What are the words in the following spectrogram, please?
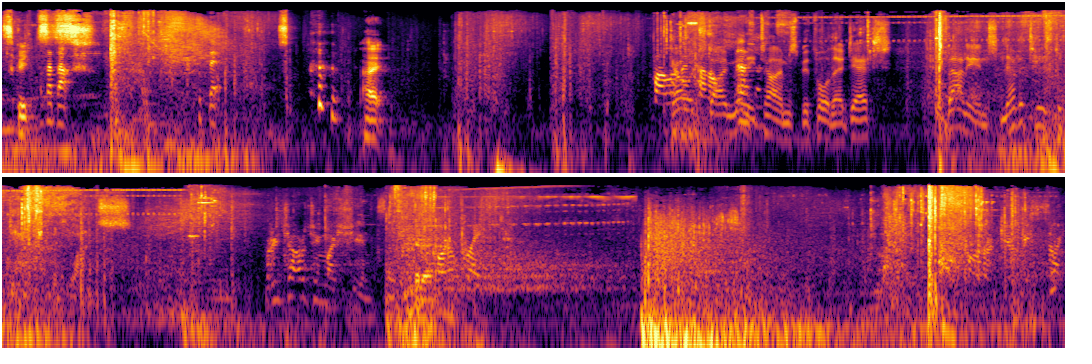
作り。Shields. 作ってる。Portal placed. Father, give me sight.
